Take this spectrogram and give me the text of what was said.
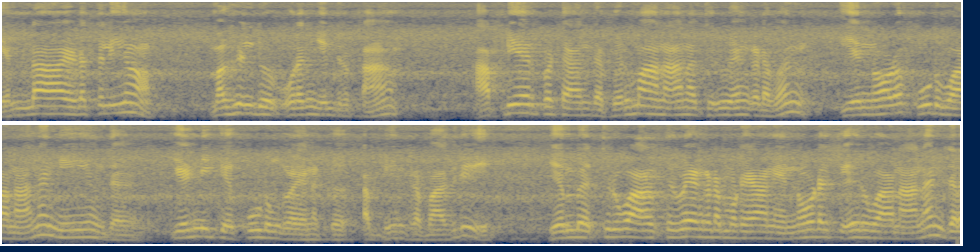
எல்லா இடத்துலையும் மகிழ்ந்து உறைஞ்சின்னு இருக்கான் அப்படியேற்பட்ட அந்த பெருமானான திருவேங்கடவன் என்னோட கூடுவானான நீயும் இந்த எண்ணிக்கை கூடுங்க எனக்கு அப்படின்ற மாதிரி எம்ப திருவா திருவேங்கடமுடையான் என்னோட சேருவானான இந்த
